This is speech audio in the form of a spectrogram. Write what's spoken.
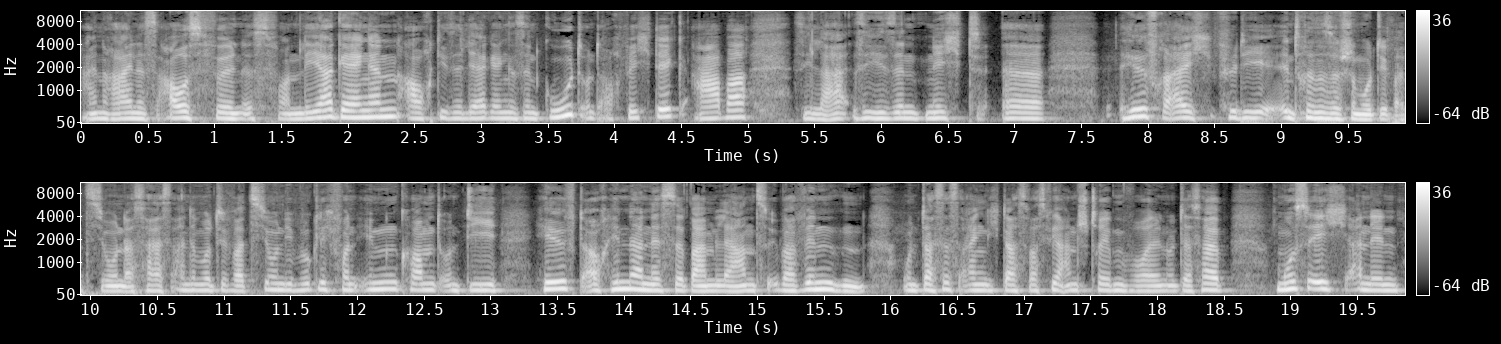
ein reines Ausfüllen ist von Lehrgängen. Auch diese Lehrgänge sind gut und auch wichtig, aber sie, sie sind nicht äh, hilfreich für die intrinsische Motivation. Das heißt, eine Motivation, die wirklich von innen kommt und die hilft, auch Hindernisse beim Lernen zu überwinden. Und das ist eigentlich das, was wir anstreben wollen. Und deshalb muss ich an den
